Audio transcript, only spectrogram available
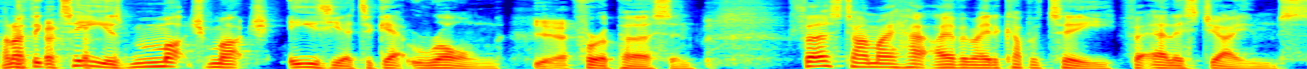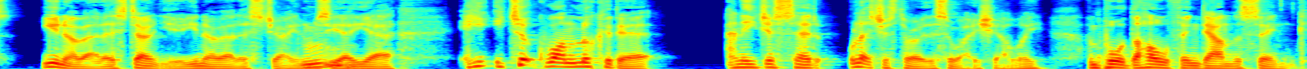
And I think tea is much, much easier to get wrong Yeah. for a person. First time I, ha- I ever made a cup of tea for Ellis James. You know Ellis, don't you? You know Ellis James. Hmm. Yeah, yeah. He, he took one look at it and he just said, Well, let's just throw this away, shall we? And poured the whole thing down the sink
